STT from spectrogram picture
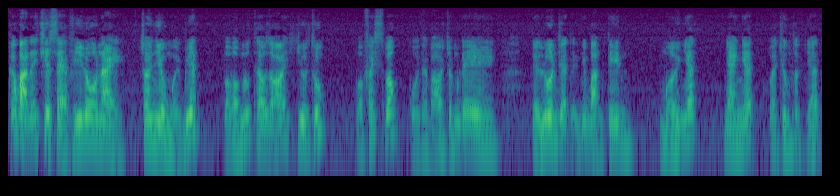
Các bạn hãy chia sẻ video này cho nhiều người biết và bấm nút theo dõi YouTube và Facebook của Thời báo.de để luôn nhận được những bản tin mới nhất, nhanh nhất và trung thực nhất.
